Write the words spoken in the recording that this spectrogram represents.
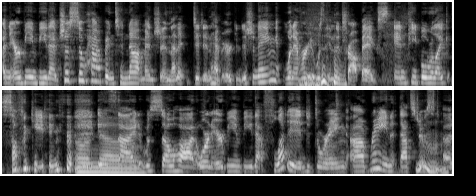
an Airbnb that just so happened to not mention that it didn't have air conditioning whenever it was in the tropics and people were like suffocating oh, inside. No. It was so hot. Or an Airbnb that flooded during uh, rain. That's just mm. uh,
